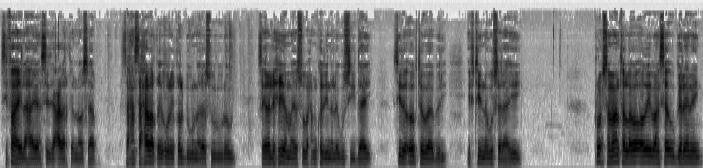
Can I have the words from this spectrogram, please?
Sifahay lahaayeen sidii cadarka noo saaqi saxansaxada qay uri qalbigu nala suruurowi. Saylalixiya maya subax unkadiina lagu sii daayey sida oogta waa beri iftiin nagu saraayey ruux samaanta laga oday baan saa u garanayn.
